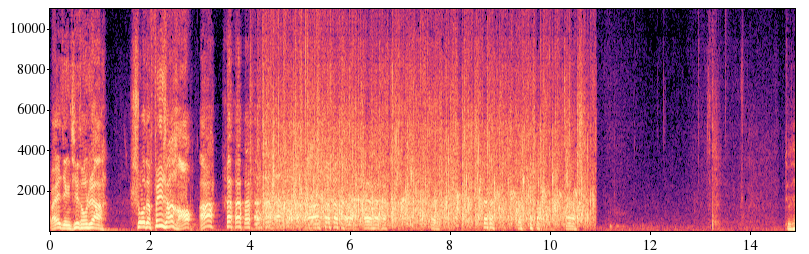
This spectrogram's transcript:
白景琦同志啊，说的非常好啊！九九，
